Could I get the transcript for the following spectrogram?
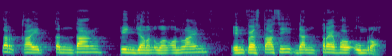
terkait tentang pinjaman uang online, investasi dan travel umroh.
